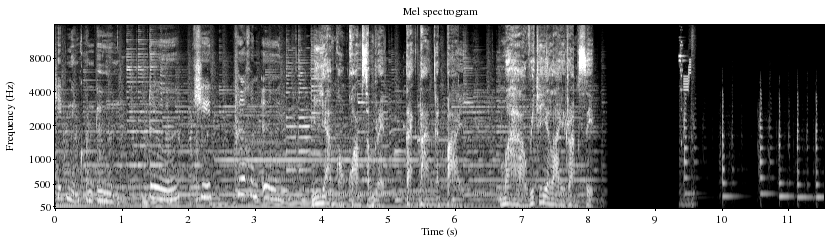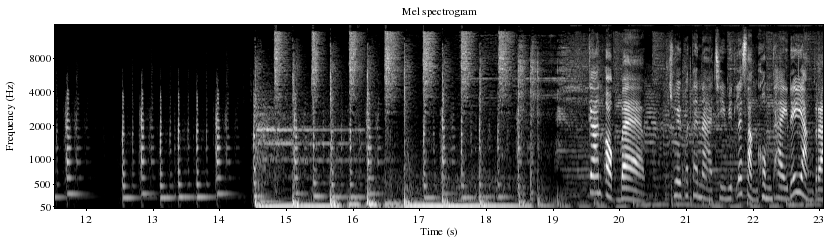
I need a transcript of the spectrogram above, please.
คิดเหมือนคนอื่น หรือคิดเพื่อคนอื่น นิยามของความสำเร็จแตกต่างกันไป มหาวิทยาลัยรังสิตการออกแบบช่วยพัฒนาชีวิตและสังคมไทยได้อย่างไร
